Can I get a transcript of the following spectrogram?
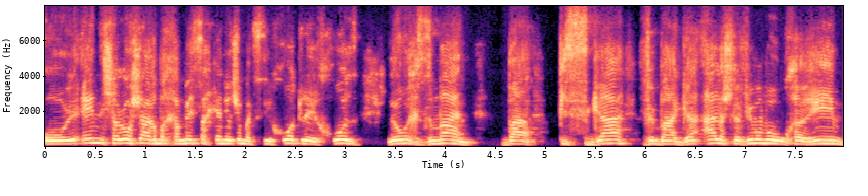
או אין שלוש, ארבע, חמש שחקניות שמצליחות לאחוז לאורך זמן בפסגה ובהגעה לשלבים המאוחרים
